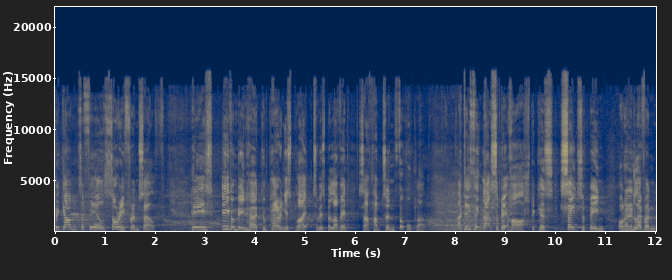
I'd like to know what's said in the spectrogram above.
begun to feel sorry for himself. He's even been heard comparing his plight to his beloved Southampton Football Club. I do think that's a bit harsh because Saints have been on an 11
